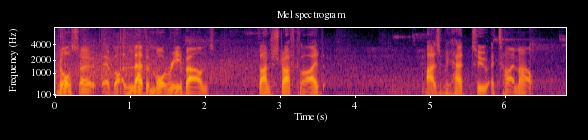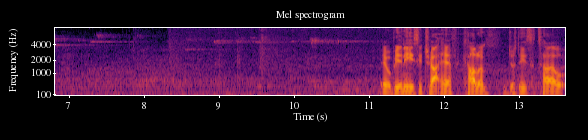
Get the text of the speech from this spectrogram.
And also, they've got 11 more rebounds than Strathclyde as we head to a timeout. It'll be an easy chat here for Callum. He just needs to tell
